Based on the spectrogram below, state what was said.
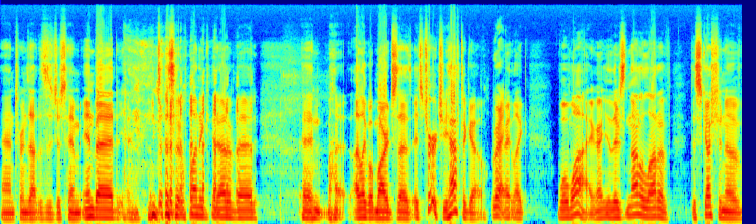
and turns out this is just him in bed and he doesn't want to get out of bed. And my, I like what Marge says, it's church, you have to go. Right. Like, well why? Right? There's not a lot of discussion of,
